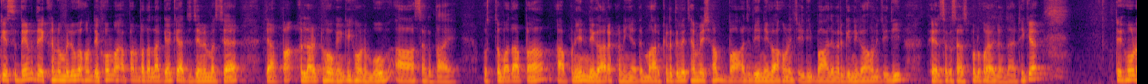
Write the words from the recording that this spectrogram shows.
ਕਿਸ ਦਿਨ ਦੇਖਣ ਨੂੰ ਮਿਲੂਗਾ? ਹੁਣ ਦੇਖੋ ਆਪਾਂ ਨੂੰ ਪਤਾ ਲੱਗ ਗਿਆ ਕਿ ਅੱਜ ਜਿਵੇਂ ਮੱਸਿਆ ਹੈ ਤੇ ਆਪਾਂ ਅਲਰਟ ਹੋ ਗਏ ਕਿ ਹੁਣ ਮੂਵ ਆ ਸਕਦਾ ਹੈ। ਉਸ ਤੋਂ ਬਾਅਦ ਆਪਾਂ ਆਪਣੀ ਨਿਗਾਹ ਰੱਖਣੀ ਹੈ ਤੇ ਮਾਰਕੀਟ ਦੇ ਵਿੱਚ ਹਮੇਸ਼ਾ ਬਾਜ ਦੀ ਨਿਗਾਹ ਹੋਣੀ ਚਾਹੀਦੀ, ਬਾਜ ਵਰਗੀ ਨਿਗਾਹ ਹੋਣੀ ਚਾਹੀਦੀ, ਫਿਰ ਸਕਸੈਸਫੁਲ ਹੋਇਆ ਜਾਂਦਾ ਹੈ, ਠੀਕ ਹੈ ਤੇ ਹੁਣ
